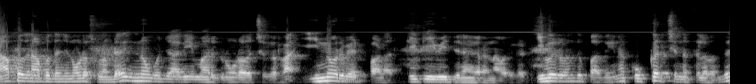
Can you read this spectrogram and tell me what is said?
நாற்பது நாற்பத்தஞ்சுன்னு கூட சொல்ல முடியாது. இன்னும் கொஞ்சம் அதிகமாக இருக்குன்னு கூட வச்சுக்கிறலாம் இன்னொரு வேட்பாளர் டிடிவி தினகரன் அவர்கள். இவர் வந்து பார்த்தீங்கன்னா குக்கர் சின்னத்தில் வந்து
